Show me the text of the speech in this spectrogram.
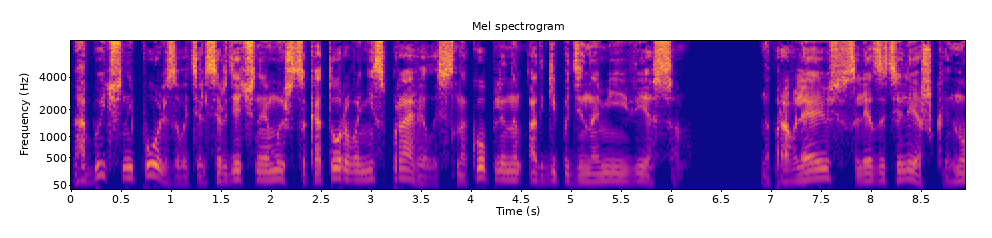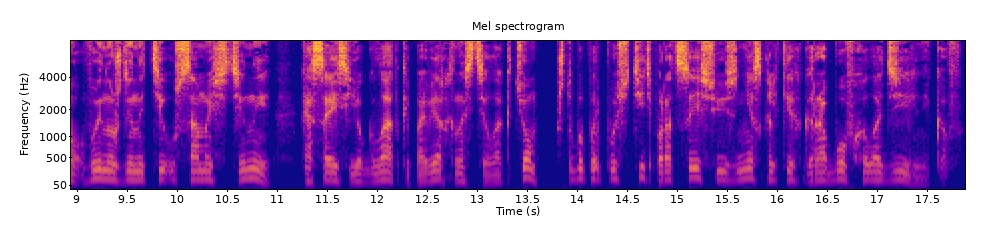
Обычный пользователь, сердечная мышца которого не справилась с накопленным от гиподинамии весом. Направляюсь вслед за тележкой, но вынужден идти у самой стены, касаясь ее гладкой поверхности локтем, чтобы пропустить процессию из нескольких гробов-холодильников.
